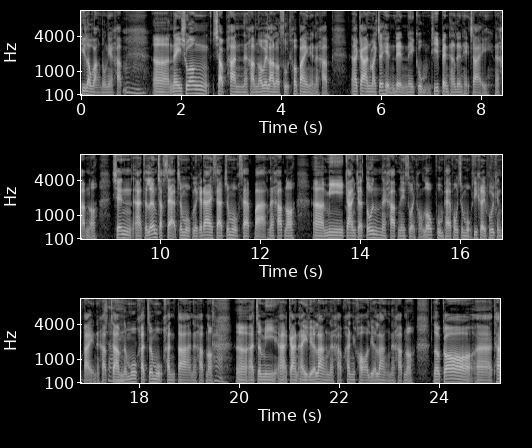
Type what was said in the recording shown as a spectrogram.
ที่ระวังตรงเนี้ยครับเอ่อในช่วงฉับพลันนะครับเนาะเวลาเราสูดเข้าไปเนี่ยนะครับ อาการมักจะเห็นเด่นในกลุ่มที่เป็นทางเดินหายใจนะครับเนาะ เช่นอาจจะเริ่มจากแสบจมูกเลยก็ได้ แสบจมูก แสบปากนะครับเนาะอ่ามีการกระตุ้นนะครับในส่วนของโรคภูมิแพ้โพรงจมูกที่เคยพูดกันไปนะครับใช่จามน้ำมูก คัดจมูก คันตานะครับเนาะค่ะเอ่ออาจจะมีอาการไอเรื้อรังนะครับ คันคอเรื้อรังนะครับเนาะ แล้วก็อ่าถ้า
